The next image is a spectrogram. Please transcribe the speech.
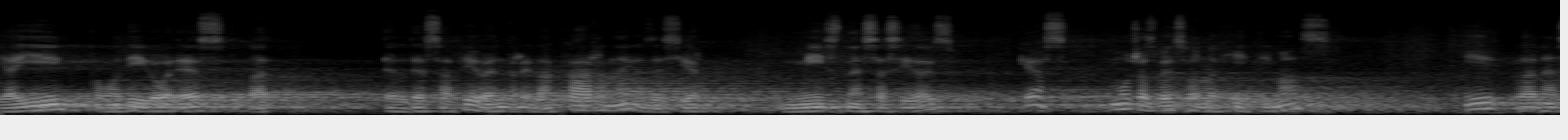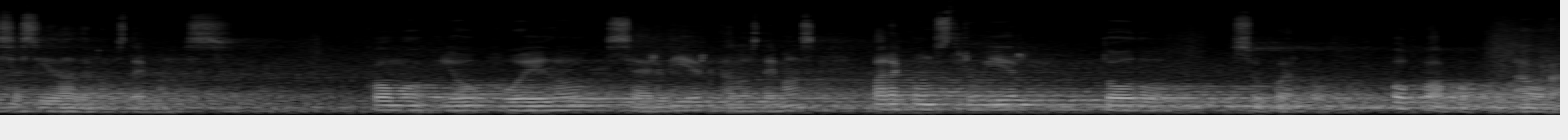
Y ahí, como digo, es el desafío entre la carne, es decir, mis necesidades, que muchas veces son legítimas, y la necesidad de los demás. Cómo yo puedo servir a los demás para construir todo su cuerpo, poco a poco. Ahora,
